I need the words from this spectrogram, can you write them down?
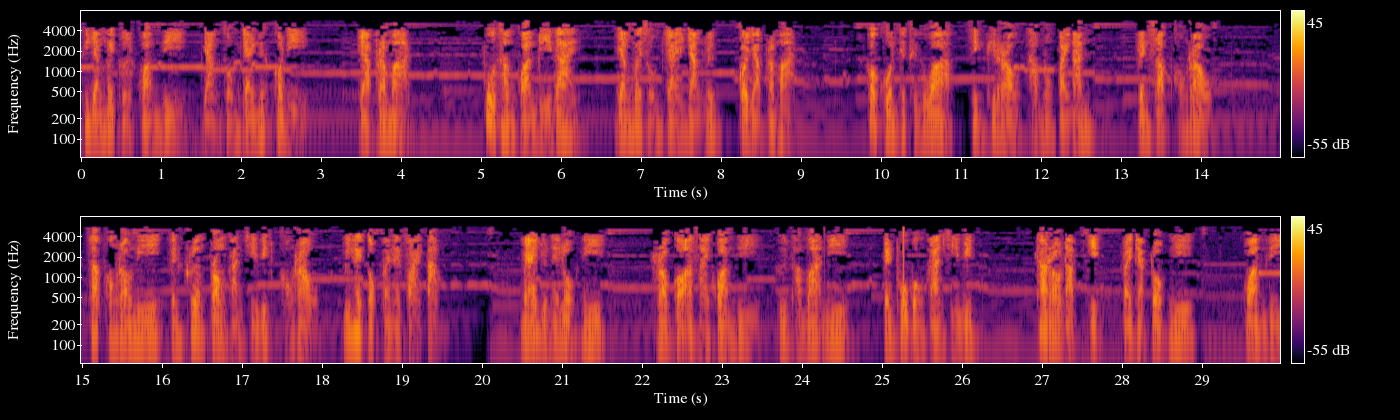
ที่ยังไม่เกิดความดีอย่างสมใจนึกก็ดี อย่าประมาท ผู้ทำความดีได้ ยังไม่สมใจอย่างนึกก็อย่าประมาท ก็ควรจะถือว่าสิ่งที่เราทำลงไปนั้น เป็นทรัพย์ของเรา ทรัพย์ของเรานี้เป็นเครื่องป้องกันชีวิตของเรามิให้ตกไปในฝ่ายต่ำแม้อยู่ในโลกนี้ เราก็อาศัยความดีคือธรรมะนี้เป็นผู้บงการชีวิต ถ้าเราดับจิตไปจากโลกนี้ ความดี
